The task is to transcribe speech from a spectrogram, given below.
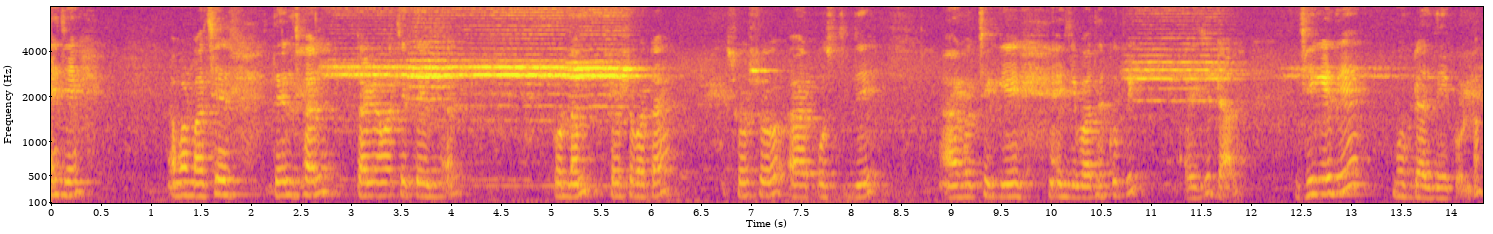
এই যে, আমার মাছের তেল ঝাল, টাঙ্গা মাছের তেল ঝাল। করলাম সরষে বাটা শস্য আর পোস্ত দিয়ে। আর হচ্ছে গিয়ে এই যে বাঁধাকপি আর এই যে ডাল। ঝিঙে দিয়ে মুগ ডাল দিয়ে করলাম।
